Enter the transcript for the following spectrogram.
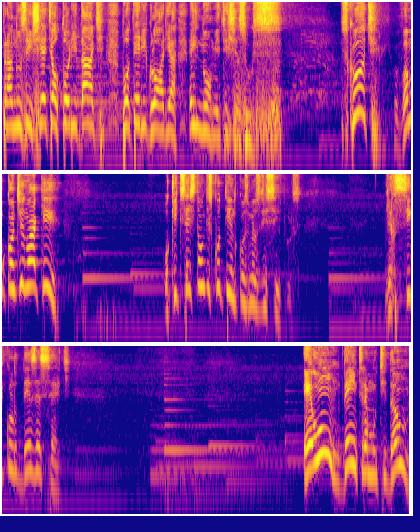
para nos encher de autoridade, poder e glória em nome de Jesus. Escute, vamos continuar aqui. O que, vocês estão discutindo com os meus discípulos? Versículo 17. E um dentre a multidão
